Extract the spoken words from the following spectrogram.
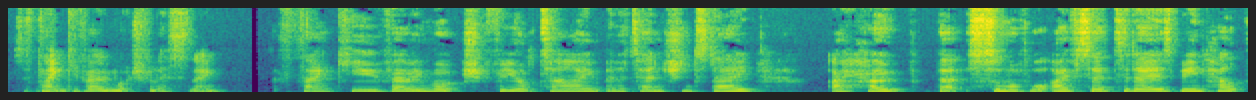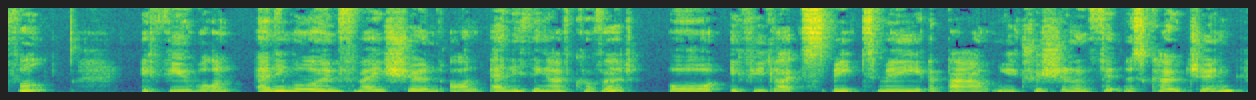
So thank you very much for listening. Thank you very much for your time and attention today. I hope that some of what I've said today has been helpful. If you want any more information on anything I've covered, or if you'd like to speak to me about nutrition and fitness coaching,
